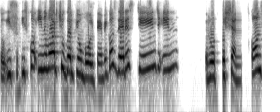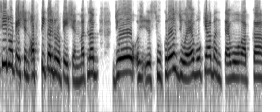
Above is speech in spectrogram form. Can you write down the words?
तो इस इसको इनवर्ट शुगर क्यों बोलते हैं? Because there is change in rotation कौन सी रोटेशन ऑप्टिकल रोटेशन मतलब जो सुक्रोज जो है, वो क्या बनता है? वो आपका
